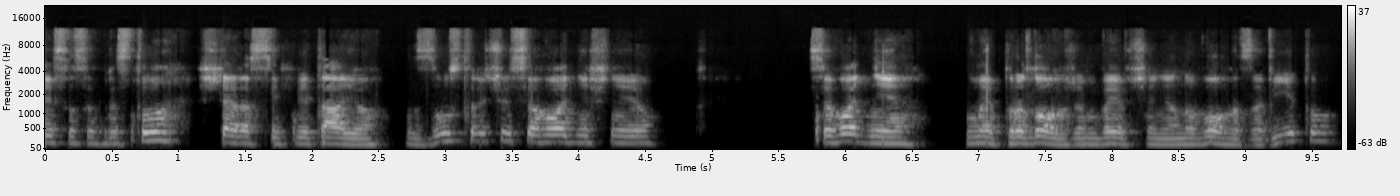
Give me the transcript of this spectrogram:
Ісусу Христу! Ще раз всіх вітаю з зустрічю сьогоднішньою. Сьогодні ми продовжимо вивчення Нового Завіту.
